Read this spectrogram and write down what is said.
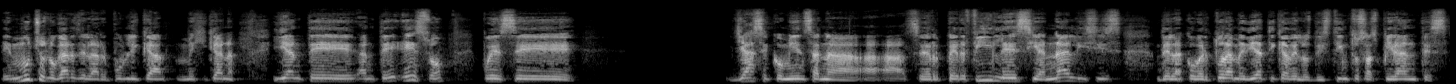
en muchos lugares de la República Mexicana. Y ante, ante eso, pues eh, ya se comienzan a, hacer perfiles y análisis de la cobertura mediática de los distintos aspirantes.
